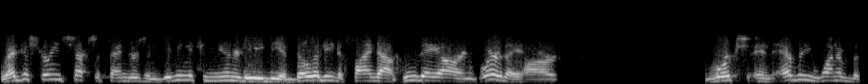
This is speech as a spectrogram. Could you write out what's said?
registering sex offenders and giving the community the ability to find out who they are and where they are works in every one of the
